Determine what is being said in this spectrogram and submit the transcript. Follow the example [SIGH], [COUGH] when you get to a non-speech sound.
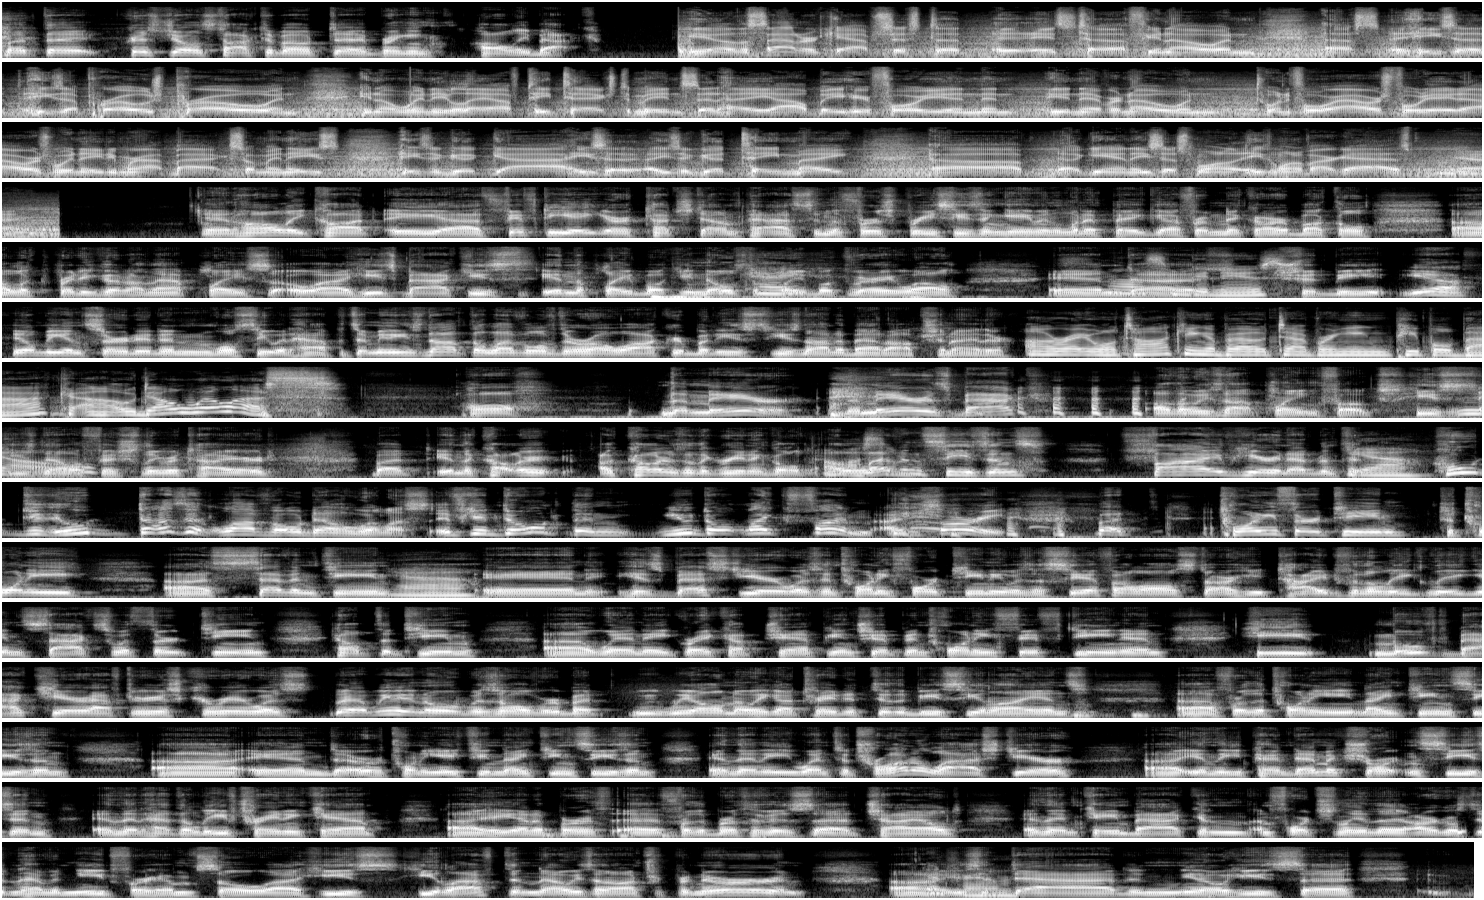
But uh, Chris Jones talked about uh, bringing Hawley back. You know the salary cap's just a, it's tough, you know, and uh, he's a he's a pros pro, and you know when he left, he texted me and said, "Hey, I'll be here for you," and then you never know in 24 hours, 48 hours, we need him right back. So I mean, he's he's a good guy, he's a he's a good teammate. Uh, again, he's just one of, he's one of our guys. Yeah. And Holley caught a 58 uh, yard touchdown pass in the first preseason game in Winnipeg uh, from Nick Arbuckle. Uh, looked pretty good on that play. So uh, he's back. He's in the playbook. He knows Okay. the playbook very well. And Well, that's some uh, good news. should be, yeah, he'll be inserted and we'll see what happens. I mean, he's not the level of Derel Walker, but he's he's not a bad option either. All right, well, talking about uh, bringing people back, uh, Odell Willis. Oh, the mayor. The mayor is back, [LAUGHS] although he's not playing, folks. He's he's now officially retired. But in the color uh, colors of the green and gold, Awesome. eleven seasons, five here in Edmonton. Yeah. Who did, who doesn't love Odell Willis? If you don't, then you don't like fun. I'm sorry, [LAUGHS] but 2013 to 2017. Yeah. And his best year was in 2014. He was a CFL All Star. He tied for the league league in sacks with 13. Helped the team uh, win a Grey Cup championship in 2015. And he moved back here after his career was well, we didn't know it was over but we, we all know he got traded to the bc lions uh, for the 2019 season uh, and or 2018-19 season and then he went to toronto last year uh, in the pandemic shortened season and then had to leave training camp. Uh, he had a birth uh, for the birth of his uh, child and then came back and unfortunately the Argos didn't have a need for him. So uh, he's he left and now he's an entrepreneur and uh, he's a dad and you know he's uh,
